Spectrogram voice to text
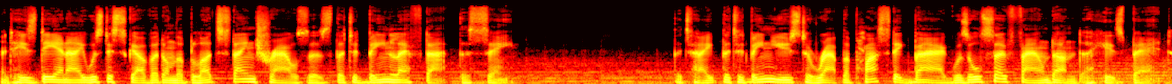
and his DNA was discovered on the blood-stained trousers that had been left at the scene. The tape that had been used to wrap the plastic bag was also found under his bed.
